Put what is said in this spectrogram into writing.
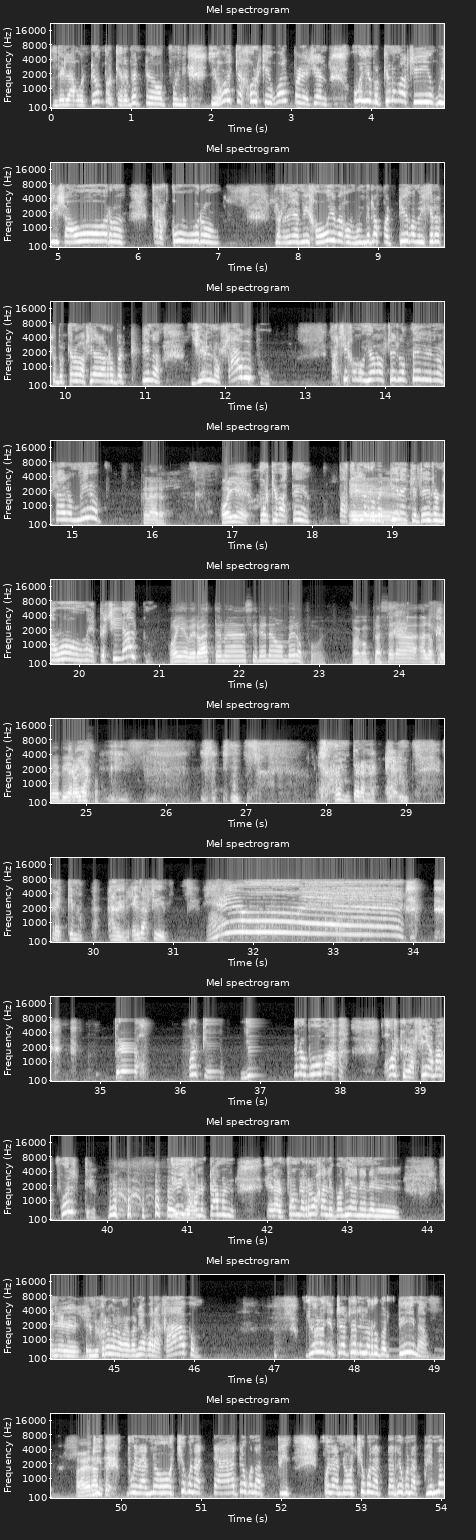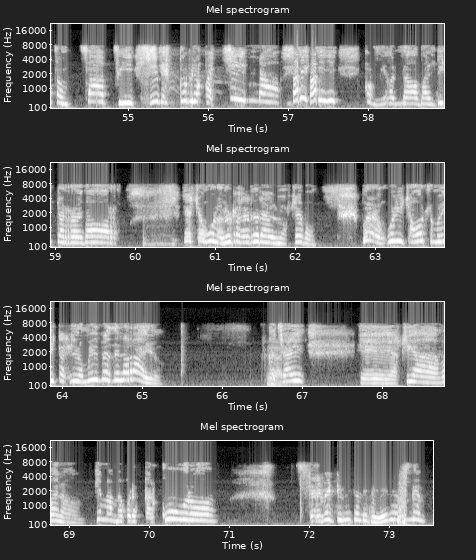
de la cuestión, porque de repente me confundí. Digo, oye, que a Jorge igual, pues le decían, oye, ¿por qué no me así, Wilizador, Carcuro? El otro día me dijo, oye, me confundieron contigo, me dijeron que por qué no lo hacía la Rupertina, y él no sabe, pues. Así como yo no sé los de los míos, Claro. Oye, porque usted, para hacer la Eh. Rupertina hay que tener una voz especial, pues. oye, pero hazte una sirena de bomberos, pues, para complacer a, a los que me pidieron eso. Pero es que, a ver, era así. Pero Jorge, yo, yo no puedo más. Jorge lo hacía más fuerte. Y ellos cuando estaban en la alfombra roja le ponían en el, en el, el micrófono, lo ponía para acá. po. Yo lo que trato hacer es la Rupertina. A ver, Sí, buenas noches, buenas tardes, buenas, pi- buenas noches, buenas tardes, buenas piernas, don Fafi, estúpido cochino. Conmigo no, maldito roedor. Eso uno, el otro era el no sé. Bueno, Willy otro me viste hacerlo mil veces en la radio, claro. ¿cachai? Eh, hacía, bueno, ¿qué más me acuerdo? Calcuro. De repente imita de epidemia también.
